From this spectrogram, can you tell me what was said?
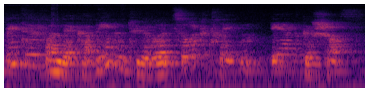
Bitte von der Kabinentüre zurücktreten. Erdgeschoss.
